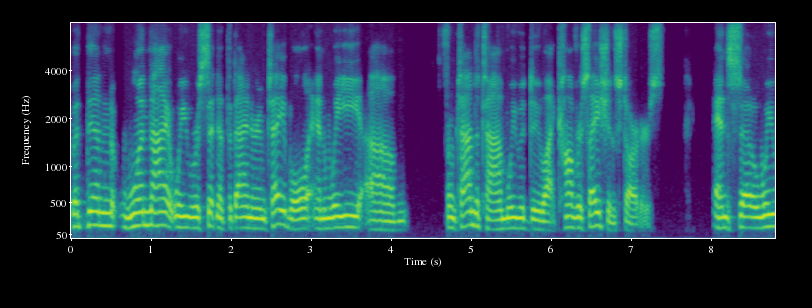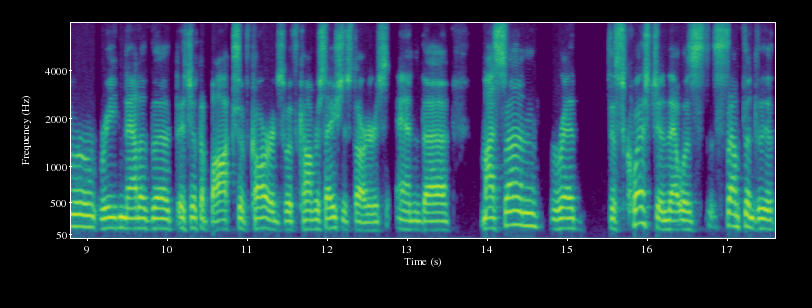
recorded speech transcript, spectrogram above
But then one night we were sitting at the dining room table, and we, um, from time to time, we would do like conversation starters. And so we were reading out of the, it's just a box of cards with conversation starters. And uh, my son read this question that was something to, to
